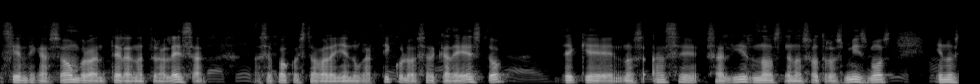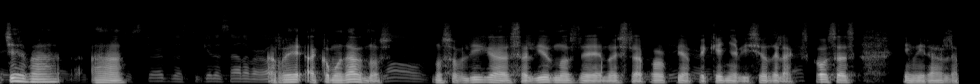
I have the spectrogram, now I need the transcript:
sienten asombro ante la naturaleza. Hace poco estaba leyendo un artículo acerca de esto, de que nos hace salirnos de nosotros mismos y nos lleva a, a reacomodarnos nos obliga a salirnos de nuestra propia pequeña visión de las cosas y mirar la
